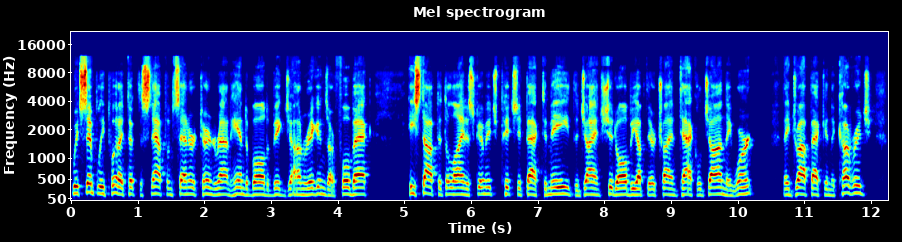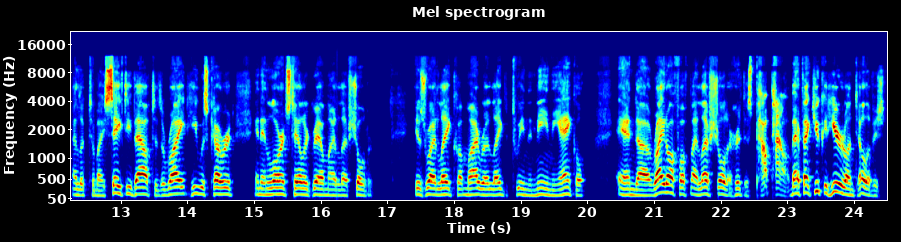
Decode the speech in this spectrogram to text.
which simply put, I took the snap from center, turned around, hand the ball to big John Riggins, our fullback. He stopped at the line of scrimmage, pitched it back to me. The Giants should all be up there trying to tackle John. They weren't. They dropped back in the coverage. I looked to my safety valve to the right. He was covered. And then Lawrence Taylor grabbed my left shoulder. His right leg caught my right leg between the knee and the ankle. And uh, right off of my left shoulder, I heard this pow pow. Matter of fact, you could hear it on television.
